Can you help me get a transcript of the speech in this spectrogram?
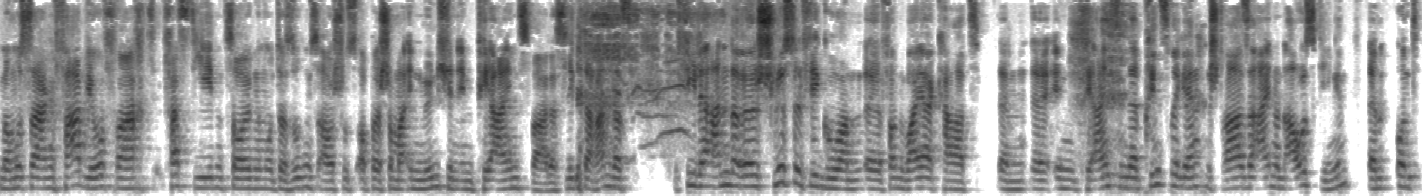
Man muss sagen, Fabio fragt fast jeden Zeugen im Untersuchungsausschuss, ob er schon mal in München im P1 war. Das liegt daran, dass viele andere Schlüsselfiguren äh, von Wirecard ähm, äh, in P1 in der Prinzregentenstraße ein- und ausgingen. Ähm, und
